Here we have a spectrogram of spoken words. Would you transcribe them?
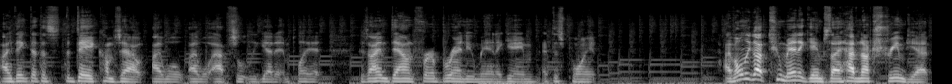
I think that this, the day it comes out, I will I will absolutely get it and play it because I am down for a brand new Mana game at this point. I've only got two Mana games that I have not streamed yet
